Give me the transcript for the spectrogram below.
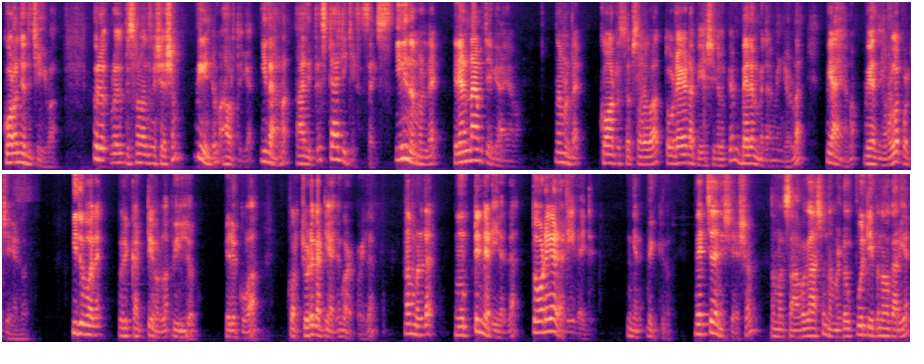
കുറഞ്ഞത് ചെയ്യുക. ഒരു വിശ്രമത്തിന് ശേഷം വീണ്ടും ആവർത്തിക്കുക. ഇതാണ് ആദ്യത്തെ സ്റ്റാറ്റിക് എക്സസൈസ് ഇനി നമ്മളുടെ രണ്ടാമത്തെ വ്യായാമം. നമ്മളുടെ ക്വാഡ്രിസെപ്സ് അഥവാ തുടയുടെ പേശികൾക്ക് ബലം വരാൻ വേണ്ടിയുള്ള വ്യായാമം. വേദന ഉള്ളപ്പോൾ ചെയ്യേണ്ടത്. ഇതുപോലെ ഒരു കട്ടിയുള്ള പില്ലോ എടുക്കുക. കുറച്ചുകൂടെ കട്ടിയാലും കുഴപ്പമില്ല. നമ്മളുടെ മുട്ടിന്റെ അടിയിലല്ല തുടയുടെ അടിയിലായിട്ട് ഇങ്ങനെ വെക്കുക. വെച്ചതിന് ശേഷം നമ്മൾ സാവകാശം നമ്മളുടെ ഉപ്പൂറ്റി ഇപ്പം നമുക്കറിയാം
